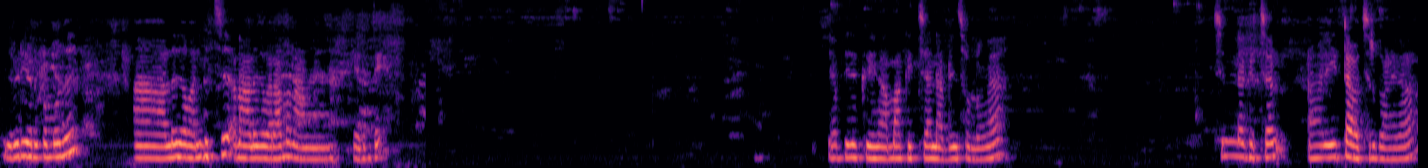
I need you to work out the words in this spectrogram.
இந்த வீடியோ எடுக்கும்போது அழுக வந்துச்சு. ஆனால் அழுக வராமல் நான் எடுத்தேன். எப்படி இருக்குது எங்கள் அம்மா கிச்சன் அப்படின்னு சொல்லுங்கள் சின்ன கிச்சன். நீட்டாக வச்சுருக்கோம் இதான்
